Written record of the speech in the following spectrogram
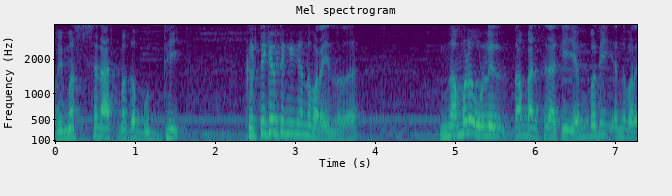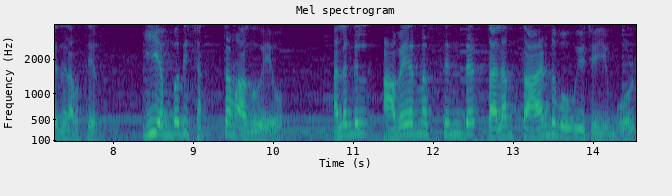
വിമർശനാത്മക ബുദ്ധി. ക്രിട്ടിക്കൽ തിങ്കിങ് എന്ന് പറയുന്നത് നമ്മുടെ ഉള്ളിൽ നാം മനസ്സിലാക്കി എമ്പതി എന്ന് പറയുന്ന ഒരു അവസ്ഥയുണ്ട്. ഈ എമ്പതി ശക്തമാകുകയോ അല്ലെങ്കിൽ അവയർനെസ്സിന്റെ തലം താഴ്ന്നു പോവുകയോ ചെയ്യുമ്പോൾ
